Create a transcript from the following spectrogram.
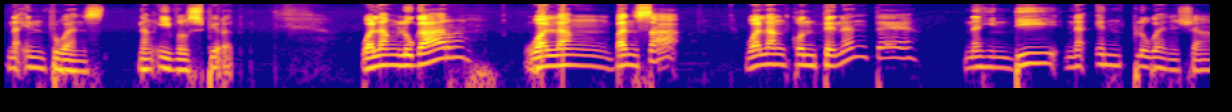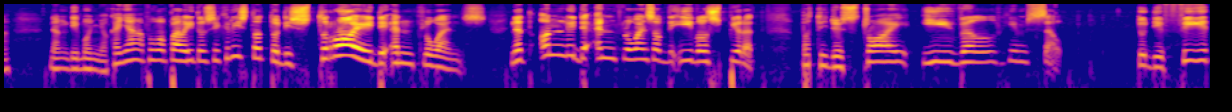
na influence ng evil spirit. Walang lugar, walang bansa, walang kontinente na hindi na influensya ng demonyo. Kaya nga pumaparito si Kristo to destroy the influence. Not only the influence of the evil spirit, but to destroy evil himself. To defeat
